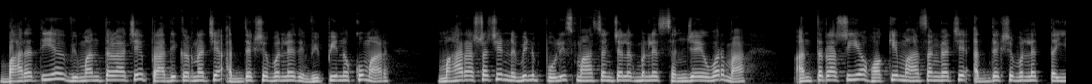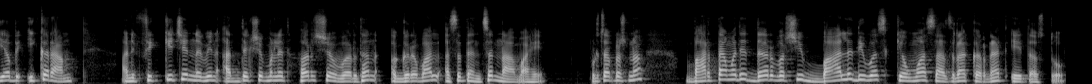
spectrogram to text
भारतीय विमानतळाचे प्राधिकरणाचे अध्यक्ष बनलेत विपिन कुमार महाराष्ट्राचे नवीन पोलीस महासंचालक बनले संजय वर्मा आंतरराष्ट्रीय हॉकी महासंघाचे अध्यक्ष बनलेत तय्यब इकराम आणि फिक्कीचे नवीन अध्यक्ष बनलेत हर्षवर्धन अग्रवाल असं त्यांचं नाव आहे. पुढचा प्रश्न भारतामध्ये दरवर्षी बाल दिवस केव्हा साजरा करण्यात येत असतो?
